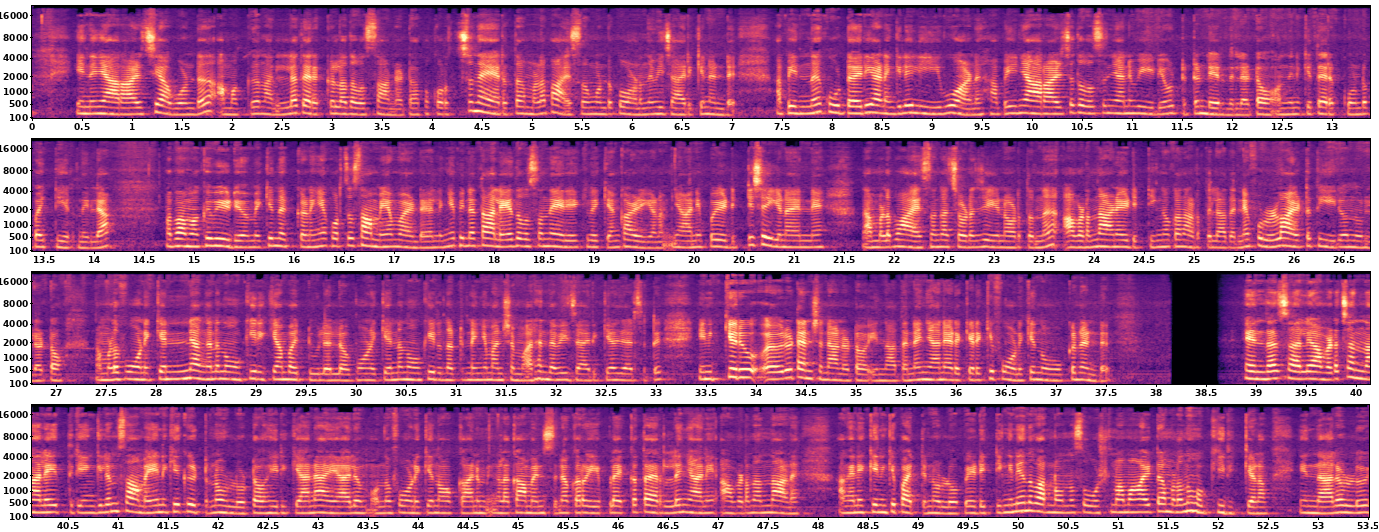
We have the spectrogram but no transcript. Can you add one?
ഇന്ന് ഞായറാഴ്ച ആവുകൊണ്ട് നമുക്ക് നല്ല തിരക്കുള്ള ദിവസമാണ് കേട്ടോ അപ്പോൾ കുറച്ച് നേരത്തെ നമ്മൾ പായസം കൊണ്ട് പോകണമെന്ന് വിചാരിക്കുന്നുണ്ട് അപ്പോൾ ഇന്ന് കൂട്ടുകാരിയാണെങ്കിൽ ആണ്. അപ്പോൾ ഈ ഞായറാഴ്ച ദിവസം ഞാൻ വീഡിയോ ഇട്ടിട്ടുണ്ടായിരുന്നില്ല കേട്ടോ അന്ന് എനിക്ക് തിരക്കുകൊണ്ട് പറ്റിയിരുന്നില്ല. അപ്പോൾ നമുക്ക് വീഡിയോമേക്ക് നിൽക്കണമെങ്കിൽ കുറച്ച് സമയം വേണ്ടേ? അല്ലെങ്കിൽ പിന്നെ തലേ ദിവസം നേരേക്ക് വെക്കാൻ കഴിയണം. ഞാനിപ്പോൾ എഡിറ്റ് ചെയ്യണ തന്നെ നമ്മൾ പായസം കച്ചവടം ചെയ്യണോടത്തുനിന്ന് അവിടെ നിന്നാണ് എഡിറ്റിംഗ് ഒക്കെ നടത്തില്ല അതന്നെ ഫുള്ളായിട്ട് തീരൊന്നുമില്ല കേട്ടോ നമ്മൾ ഫോണിക്ക് തന്നെ അങ്ങനെ നോക്കിയിരിക്കാൻ പറ്റൂലല്ലോ. ഫോണിക്ക് തന്നെ നോക്കിയിരുന്നിട്ടുണ്ടെങ്കിൽ മനുഷ്യന്മാരെന്താ വിചാരിക്കുക? വിചാരിച്ചിട്ട് എനിക്കൊരു ഒരു ടെൻഷനാണ് കേട്ടോ എന്നാൽ തന്നെ ഞാൻ ഇടയ്ക്കിടയ്ക്ക് ഫോണിക്ക് നോക്കുന്നുണ്ട് എന്താ വെച്ചാൽ അവിടെ ചെന്നാലേ ഇത്തിരിയെങ്കിലും സമയം എനിക്ക് കിട്ടണുള്ളൂ കേട്ടോ ഇരിക്കാനായാലും ഒന്ന് ഫോണിലേക്ക് നോക്കാനും നിങ്ങളെ കമൻസിനൊക്കെ റീപ്ലൈ ഒക്കെ തരൽ ഞാൻ അവിടെ നിന്നാണ്. അങ്ങനെയൊക്കെ എനിക്ക് പറ്റണുള്ളൂ. അപ്പോൾ എഡിറ്റിങ്ങിന് എന്ന് പറഞ്ഞാൽ ഒന്ന് സൂക്ഷ്മമായിട്ട് നമ്മൾ നോക്കിയിരിക്കണം. എന്നാലുള്ളൂ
